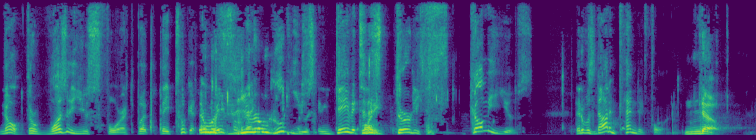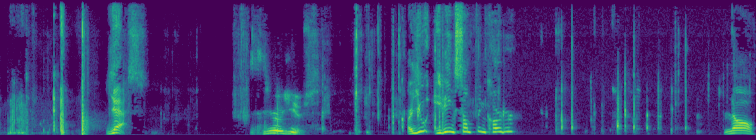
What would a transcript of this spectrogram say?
No, there was a use for it, but they took it There away was from zero that good use and gave it to this dirty, scummy use that it was not intended for. No, Yes. zero use. Are you eating something, Carter? No.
